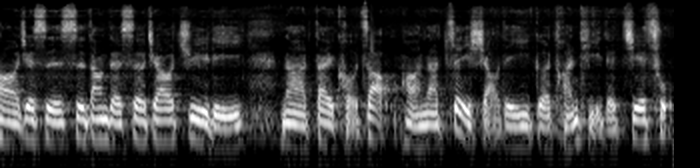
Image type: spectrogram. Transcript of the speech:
哦，就是适当的社交距离，那戴口罩，哈，那最小的一个团体的接触。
